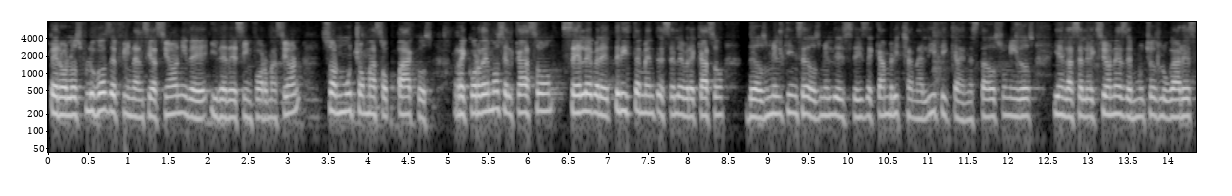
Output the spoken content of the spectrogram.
pero los flujos de financiación y de, y de desinformación son mucho más opacos. Recordemos el caso célebre, tristemente célebre caso de 2015-2016 de Cambridge Analytica en Estados Unidos y en las elecciones de muchos lugares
